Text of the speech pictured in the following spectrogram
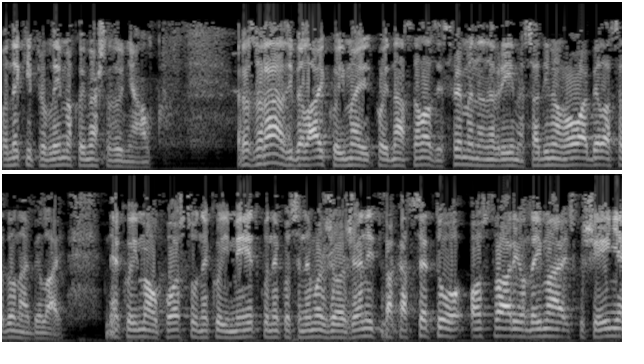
od nekih problema koji imaš na dunjalku. Raznorazi belaj koji, imaju, koji nas nalaze s vremena na vrijeme. Sad imamo ovaj bela, sad onaj belaj. Neko ima u poslu, neko i metku, neko se ne može oženiti, pa kad sve to ostvari, onda ima iskušenje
